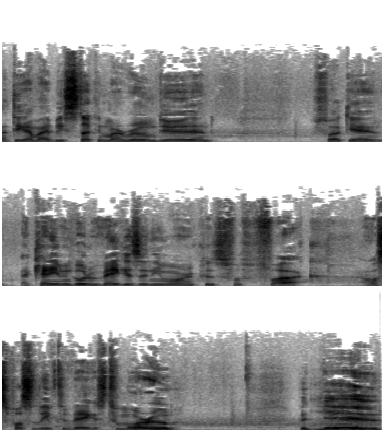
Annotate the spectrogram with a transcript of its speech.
I think I might be stuck in my room, dude, and fucking I can't even go to Vegas anymore because fuck. I was supposed to leave to Vegas tomorrow, but no.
